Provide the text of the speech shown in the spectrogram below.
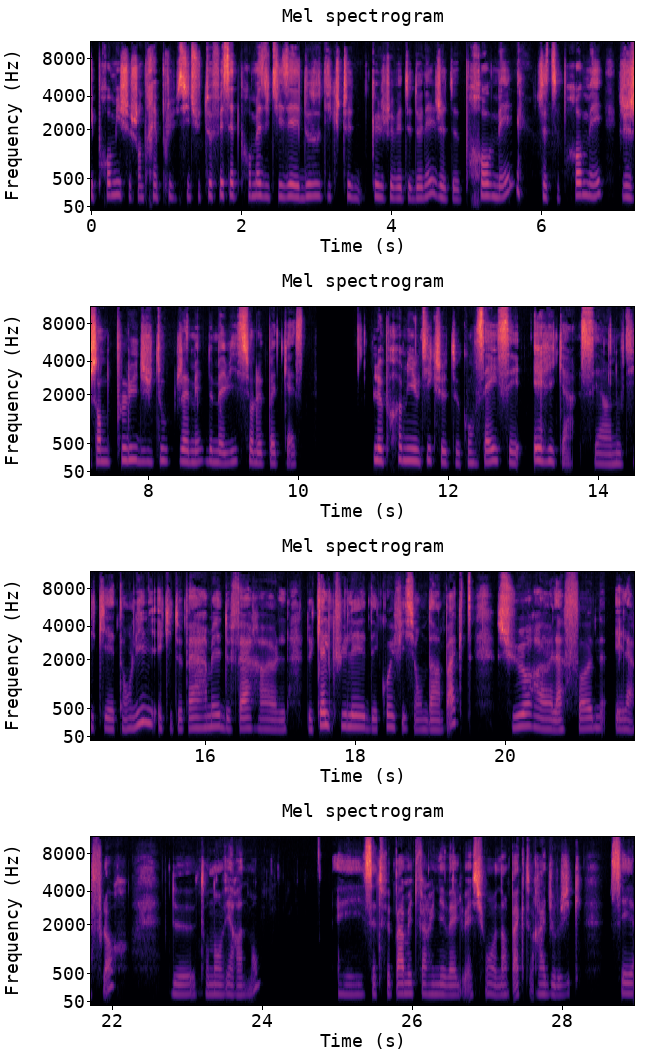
et promis, je ne chanterai plus. Si tu te fais cette promesse d'utiliser les deux outils que je, que je vais te donner, je te promets, je te promets, je chante plus du tout, jamais de ma vie sur le podcast. Le premier outil que je te conseille, c'est Erika. C'est un outil qui est en ligne et qui te permet de faire, de calculer des coefficients d'impact sur la faune et la flore de ton environnement. Et ça te fait permet de faire une évaluation d'impact radiologique c'est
